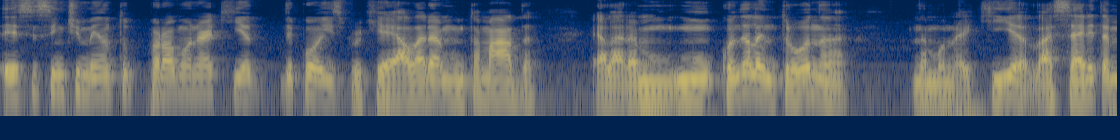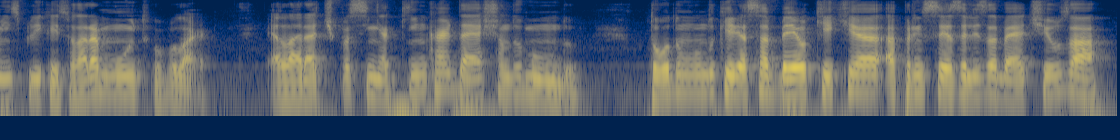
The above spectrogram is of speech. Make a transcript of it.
esse sentimento pró-monarquia depois, porque ela era muito amada. Ela era. Quando ela entrou na, na monarquia, a série também explica isso, ela era muito popular. Ela era tipo assim, a Kim Kardashian do mundo. Todo mundo queria saber o que, que a, a princesa Elizabeth ia usar.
